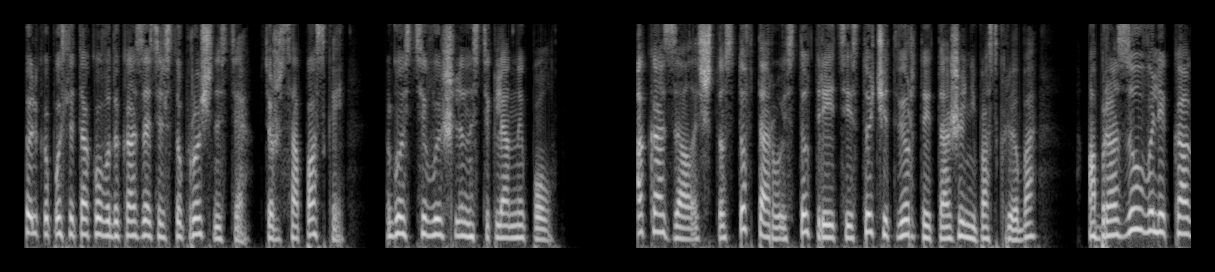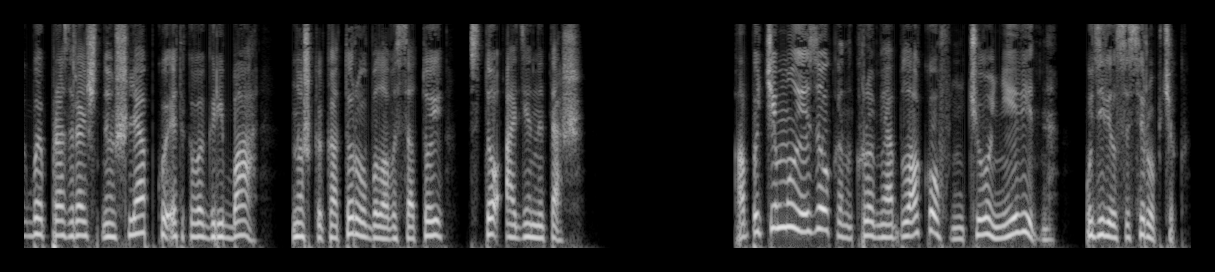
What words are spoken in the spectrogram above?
Только после такого доказательства прочности, все же с опаской, гости вышли на стеклянный пол. Оказалось, что 102, 103 и 104 этажи небоскреба образовывали как бы прозрачную шляпку этакого гриба, ножка которого была высотой 101 этаж. «А почему из окон, кроме облаков, ничего не видно?» — удивился Сиропчик.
